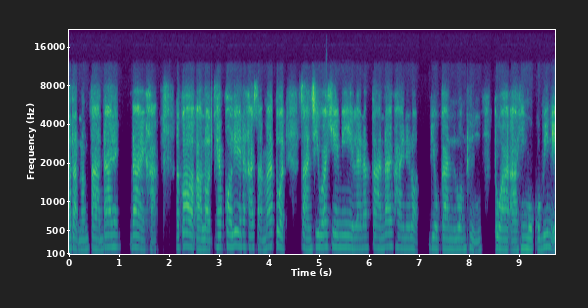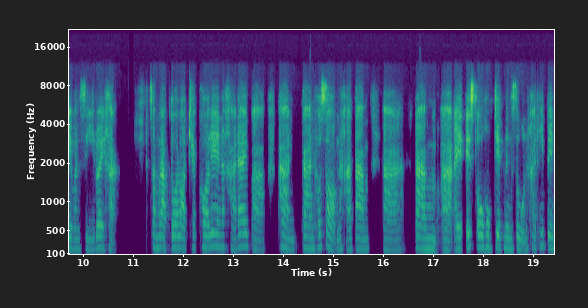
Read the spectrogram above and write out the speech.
ระดับน้ำตาลได้ ได้ค่ะ แล้วก็หลอดแคปคอเลนะคะ สามารถตรวจสารชีวเคมีและน้ำตาลได้ภายในหลอดเดียวกันรวมถึงตัวฮีโมโกลบิน A1C ด้วยค่ะ สำหรับตัวหลอดแคปคอเล่นะคะ ได้ผ่านการทดสอบนะคะตามตาม ISO 6710 ค่ะ ที่เป็น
